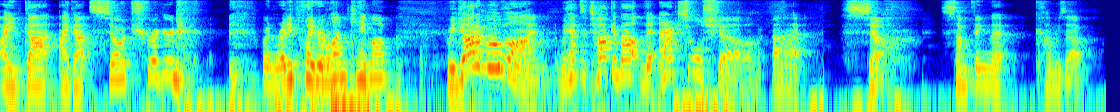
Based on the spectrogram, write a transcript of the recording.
I got I got so triggered when Ready Player One came up. We got to move on. We have to talk about the actual show. Uh, so something that comes up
